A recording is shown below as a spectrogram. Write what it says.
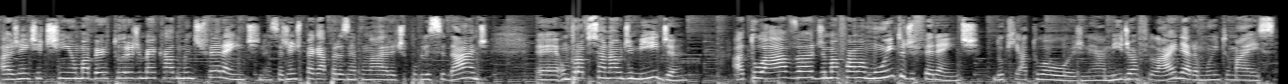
a gente tinha uma abertura de mercado muito diferente. Né? Se a gente pegar, por exemplo, na área de publicidade, é, um profissional de mídia atuava de uma forma muito diferente do que atua hoje. Né? A mídia offline era muito mais,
